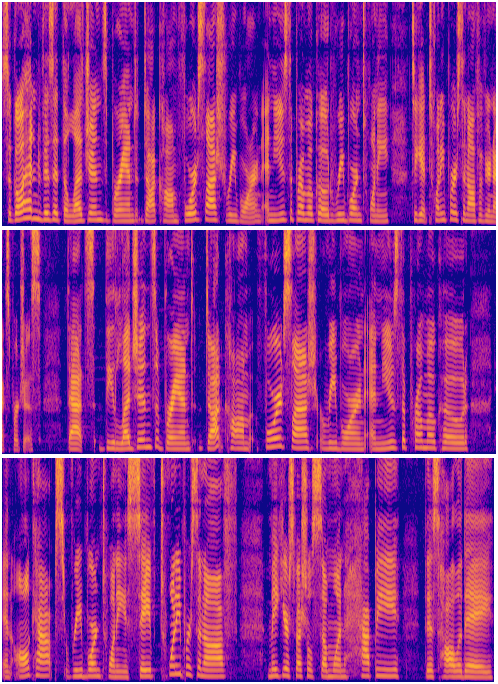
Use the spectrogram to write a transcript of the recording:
So go ahead and visit thelegendsbrand.com forward slash reborn and use the promo code reborn20 to get 20% off of your next purchase. That's thelegendsbrand.com forward slash reborn and use the promo code in all caps reborn20. Save 20% off. Make your special someone happy this holiday.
